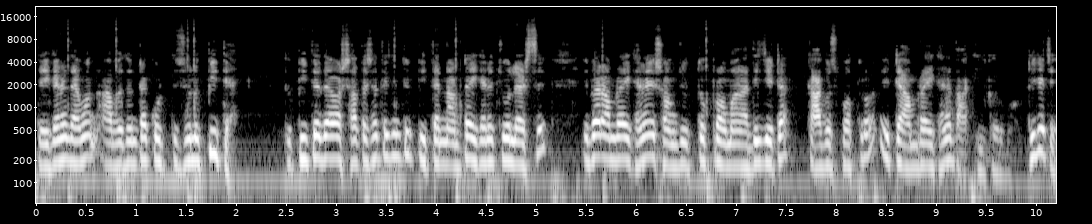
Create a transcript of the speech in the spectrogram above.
তো এখানে যেমন আবেদনটা করতেছে হলো পিতা। তো পিতা দেওয়ার সাথে সাথে কিন্তু পিতার নামটা এখানে চলে আসছে। এবার আমরা এখানে সংযুক্ত প্রমাণাদি যেটা, কাগজপত্র, এটা আমরা এখানে দাখিল করব, ঠিক আছে?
